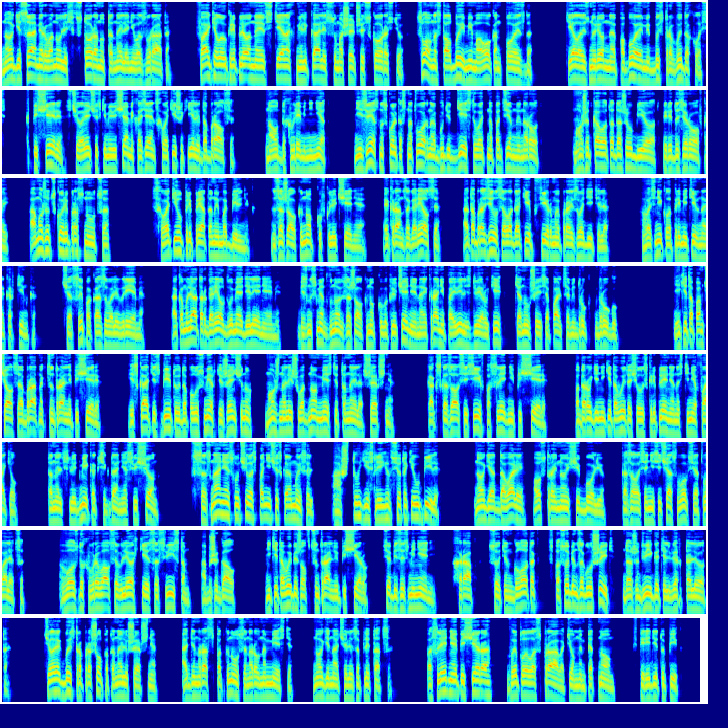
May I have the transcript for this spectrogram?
Ноги сами рванулись в сторону тоннеля невозврата. Факелы, укрепленные в стенах, мелькали с сумасшедшей скоростью, словно столбы мимо окон поезда. Тело, изнуренное побоями, быстро выдохлось. К пещере с человеческими вещами хозяин схватишек еле добрался. На отдых времени нет. Неизвестно, сколько снотворное будет действовать на подземный народ. Может, кого-то даже убьет передозировкой, а может, вскоре проснуться. Схватил припрятанный мобильник зажал кнопку включения. Экран загорелся, отобразился логотип фирмы-производителя. Возникла примитивная картинка. Часы показывали время. Аккумулятор горел двумя делениями. Бизнесмен вновь зажал кнопку выключения, и на экране появились две руки, тянувшиеся пальцами друг к другу. Никита помчался обратно к центральной пещере. Искать избитую до полусмерти женщину можно лишь в одном месте тоннеля шершня, как сказал Сиси в последней пещере. По дороге Никита вытащил из крепления на стене факел. Тоннель с людьми, как всегда, не освещен. В сознании случилась паническая мысль: а что, если ее все-таки убили? Ноги отдавали острой ноющей болью. Казалось, они сейчас вовсе отвалятся. Воздух врывался в легкие со свистом, обжигал. Никита выбежал в центральную пещеру. Все без изменений. Храп сотен глоток способен заглушить даже двигатель вертолета. Человек быстро прошел по тоннелю шершня. Один раз споткнулся на ровном месте. Ноги начали заплетаться. Последняя пещера выплыла справа темным пятном. Впереди тупик.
